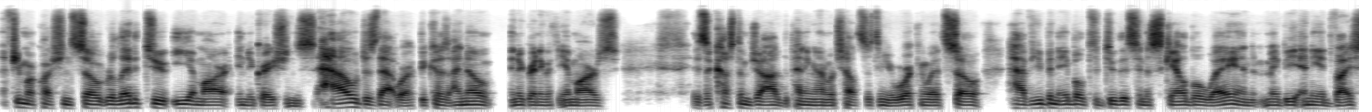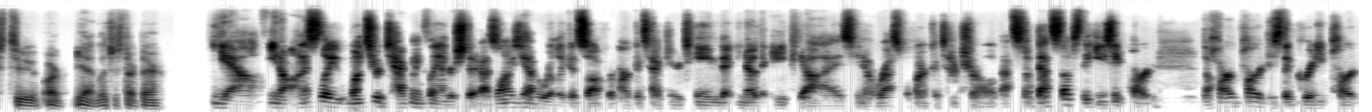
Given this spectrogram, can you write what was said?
A few more questions. So, related to EMR integrations, how does that work? Because I know integrating with EMRs is a custom job depending on which health system you're working with. So, have you been able to do this in a scalable way and maybe any advice to, or yeah, let's just start there. Yeah, you know, honestly, once you're technically understood, as long as you have a really good software architect in your team that you know the APIs, you know, RESTful architecture, all of that stuff, that stuff's the easy part. The hard part is the gritty part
